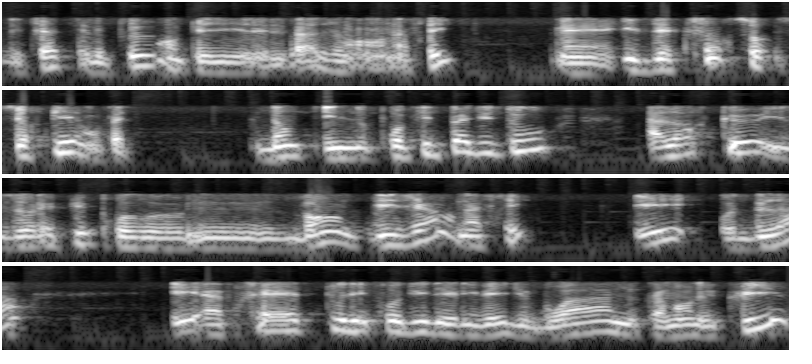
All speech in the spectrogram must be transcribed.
Le Tchad, c'est le plus grand pays d'élevage en Afrique, mais ils exportent sur, sur pied, en fait. Donc, ils ne profitent pas du tout, alors qu'ils auraient pu vendre déjà en Afrique et au-delà. Et après, tous les produits dérivés du bois, notamment le cuir,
